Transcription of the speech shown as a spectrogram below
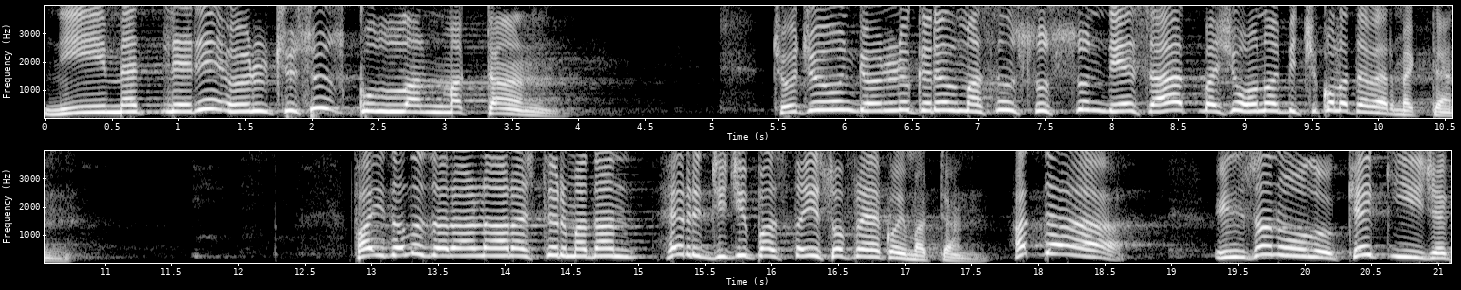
nimetleri ölçüsüz kullanmaktan çocuğun gönlü kırılmasın sussun diye saat başı ona bir çikolata vermekten faydalı zararlı araştırmadan her cici pastayı sofraya koymaktan hatta insanoğlu kek yiyecek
